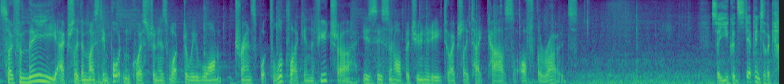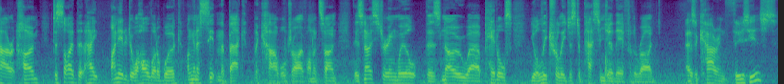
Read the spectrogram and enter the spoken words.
So, for me, actually, the most important question is what do we want transport to look like in the future? Is this an opportunity to actually take cars off the roads? So you could step into the car at home, decide that, hey, I need to do a whole lot of work. I'm going to sit in the back. The car will drive on its own. There's no steering wheel, there's no uh, pedals. You're literally just a passenger there for the ride. As a car enthusiast,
